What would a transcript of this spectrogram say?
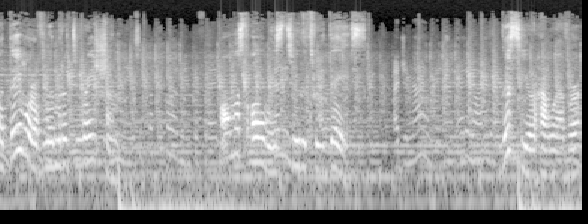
But they were of limited duration, almost always two to three days. This year, however,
